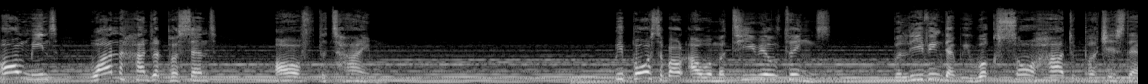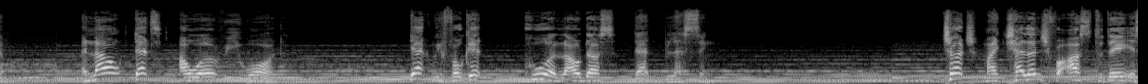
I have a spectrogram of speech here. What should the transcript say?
All means 100% of the time. We boast about our material things, believing that we work so hard to purchase them. And now that's our reward. Yet we forget who allowed us that blessing. Church, my challenge for us today is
